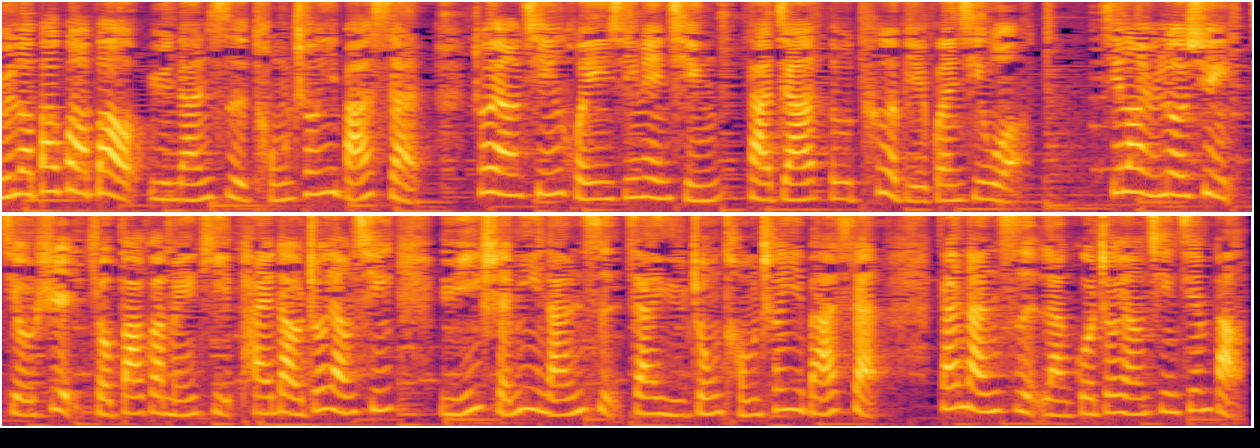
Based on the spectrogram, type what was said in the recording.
娱乐八卦报与男子同撑一把伞，周扬青回应新恋情，大家都特别关心我。新浪娱乐讯，九日有八卦媒体拍到周扬青与一神秘男子在雨中同撑一把伞，该男子揽过周扬青肩膀，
